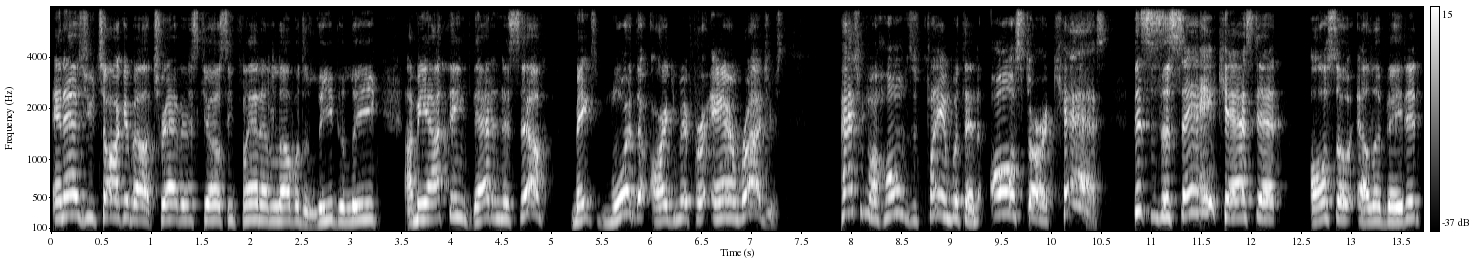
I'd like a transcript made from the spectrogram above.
And as you talk about Travis Kelce playing at a level to lead the league, I mean, I think that in itself makes more the argument for Aaron Rodgers. Patrick Mahomes is playing with an all-star cast. This is the same cast that also elevated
